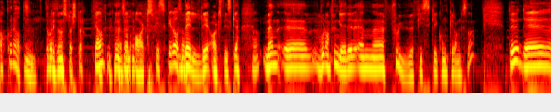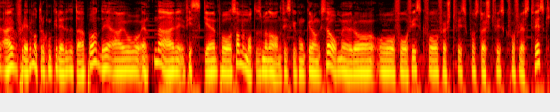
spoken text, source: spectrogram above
Akkurat. Det var litt av den største. Ja, en sånn artsfisker, altså. Veldig artsfiske. Ja. Men eh, hvordan fungerer en eh, fluefiskekonkurranse, da? Du, det er flere måter å konkurrere dette her på. Det er jo enten det er fiske på samme måte som en annen fiskekonkurranse, om å gjøre å, å få fisk, få først fisk, få størst fisk, få flest fisk.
